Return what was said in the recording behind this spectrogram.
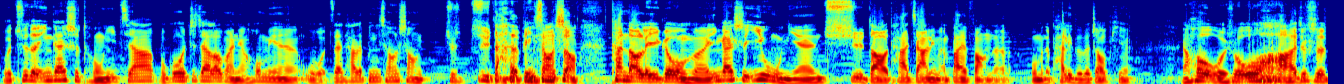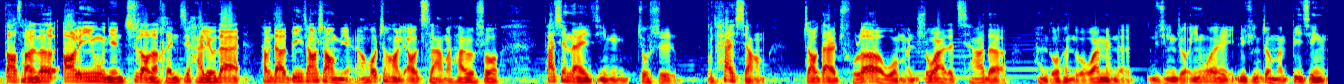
我去的应该是同一家，不过这家老板娘后面我在她的冰箱上，就是巨大的冰箱上看到了一个我们应该是一五年去到她家里面拜访的我们的拍立得的照片。然后我说哇，就是稻草人的二零一五年去到的痕迹还留在他们家的冰箱上面。然后正好聊起来嘛，他就说，他现在已经就是不太想招待除了我们之外的其他的很多很多外面的旅行者，因为旅行者们毕竟。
